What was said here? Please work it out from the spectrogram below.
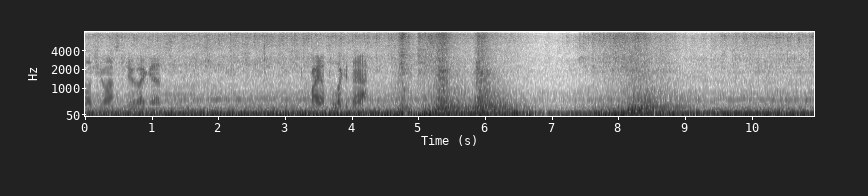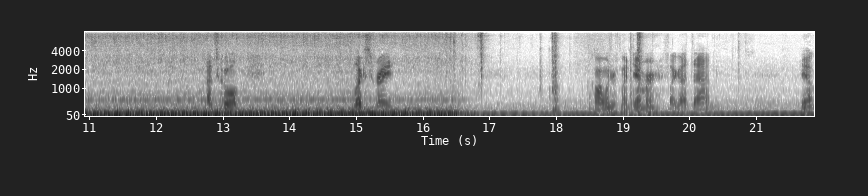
all she wants to do, I guess. Might have to look at that. That's cool. Looks great. Oh, I wonder if my dimmer, if I got that. Yep.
